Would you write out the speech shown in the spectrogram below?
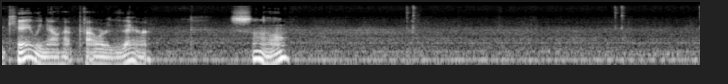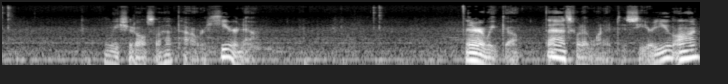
Okay, we now have power there. So, we should also have power here now. There we go. That's what I wanted to see. Are you on?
